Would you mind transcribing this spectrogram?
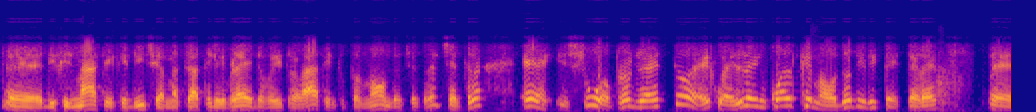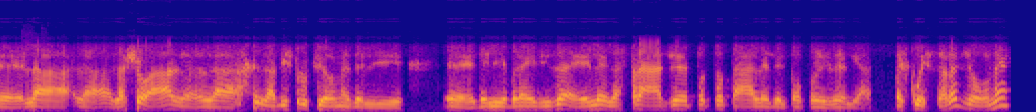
eh, di, filmati che dice ammazzate gli ebrei dove li trovate? in tutto il mondo, eccetera, eccetera, e il suo progetto è quello in qualche modo di ripetere eh, la, la, la, Shoah, la, la distruzione degli, eh, degli ebrei di Israele, la strage totale del popolo israeliano. Per questa ragione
